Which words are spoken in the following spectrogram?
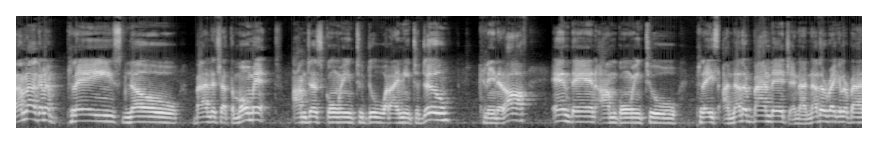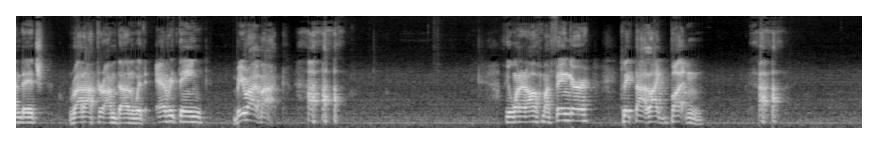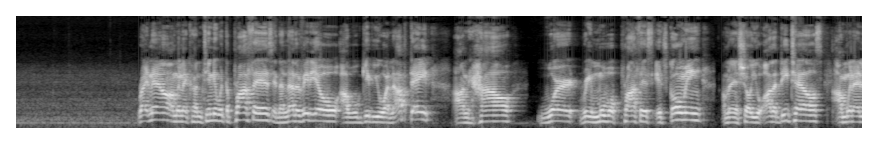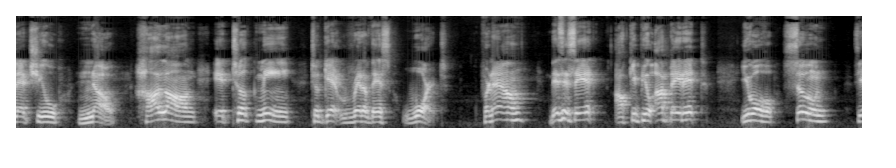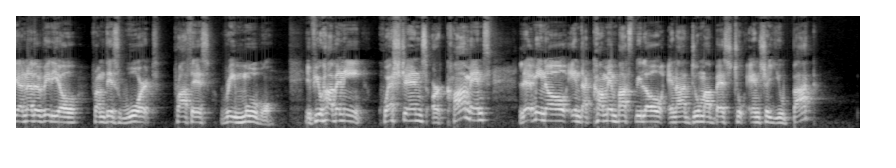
not gonna place no bandage at the moment. I'm just going to do what I need to do, clean it off, and then I'm going to place another bandage and another regular bandage right after I'm done with everything. Be right back. if you want it off my finger, click that like button. right now, I'm gonna continue with the process. In another video, I will give you an update on how wart removal process is going. I'm going to show you all the details. I'm going to let you know how long it took me to get rid of this wart. For now, this is it. I'll keep you updated. You will soon see another video from this wart process removal. If you have any questions or comments, let me know in the comment box below and I'll do my best to answer you back.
